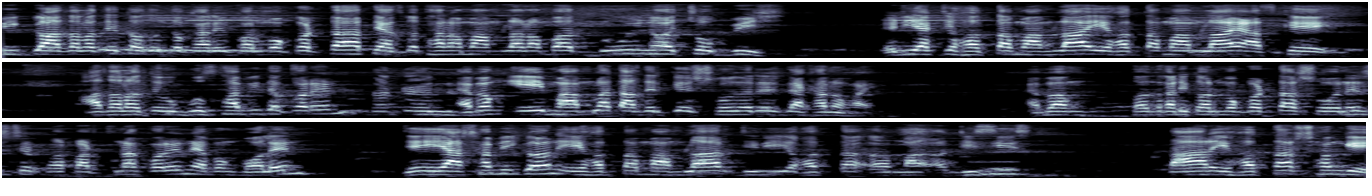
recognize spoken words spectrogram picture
বিজ্ঞ আদালতে তদন্তকারী কর্মকর্তা তেজগাঁ থানা মামলা নম্বর দুই নয় চব্বিশ। এটি একটি হত্যা মামলা। এই হত্যা মামলায় আজকে আদালতে উপস্থাপিত করেন এবং এই মামলা তাদেরকে সৌনের দেখানো হয়। এবং তদন্তকারী কর্মকর্তা সৌনের প্রার্থনা করেন এবং বলেন যে এই আসামিগণ, এই হত্যা মামলার যিনি হত্যা ডিসিস তার এই হত্যার সঙ্গে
